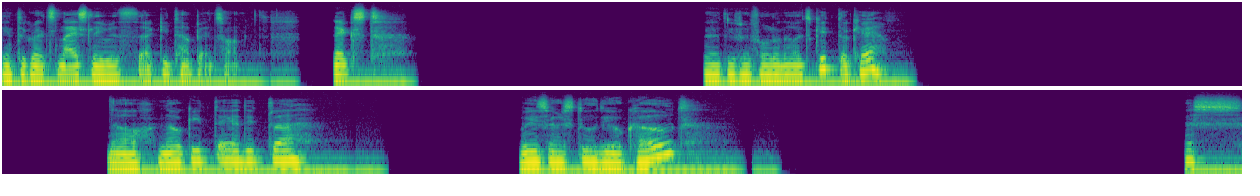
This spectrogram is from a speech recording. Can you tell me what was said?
integrates nicely with uh, GitHub and so on. Next. Uh, different folder now it's Git, okay. No, no Git editor. Visual Studio Code. Yes.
